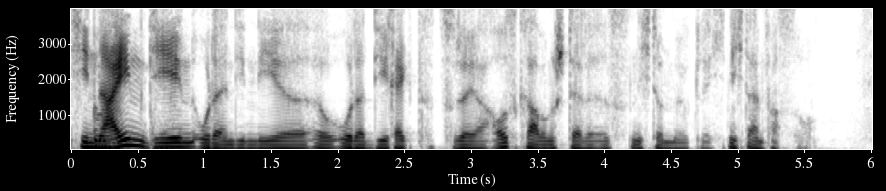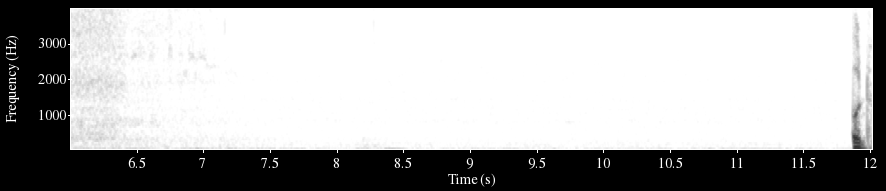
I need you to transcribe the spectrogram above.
hineingehen oder in die Nähe äh, oder direkt zu der Ausgrabungsstelle ist nicht unmöglich. Nicht einfach so. Gut.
